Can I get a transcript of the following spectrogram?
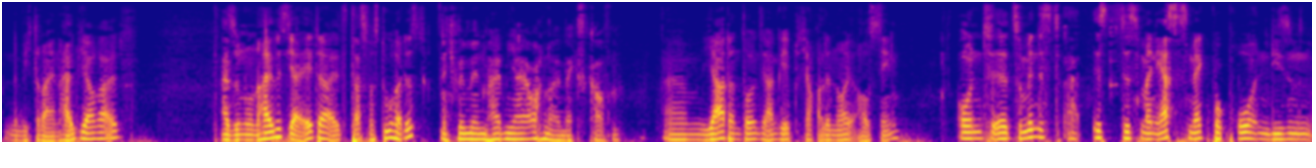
Nämlich dreieinhalb Jahre alt. Also nur ein halbes Jahr älter als das, was du hattest. Ich will mir in einem halben Jahr auch neue Macs kaufen. Ähm, ja, dann sollen sie angeblich auch alle neu aussehen. Und äh, zumindest ist es mein erstes MacBook Pro in diesem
